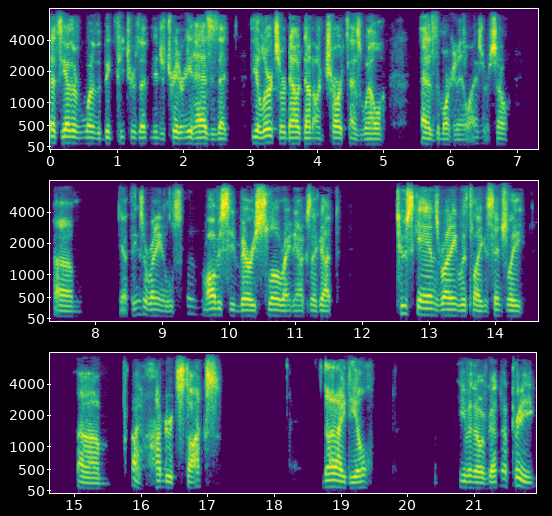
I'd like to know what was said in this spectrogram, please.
That's the other one of the big features that NinjaTrader 8 has is that the alerts are now done on charts as well as the market analyzer. So um, yeah, things are running a little, obviously very slow right now because I got two scans running with like essentially um, a hundred stocks. Not ideal, even though I've got a pretty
